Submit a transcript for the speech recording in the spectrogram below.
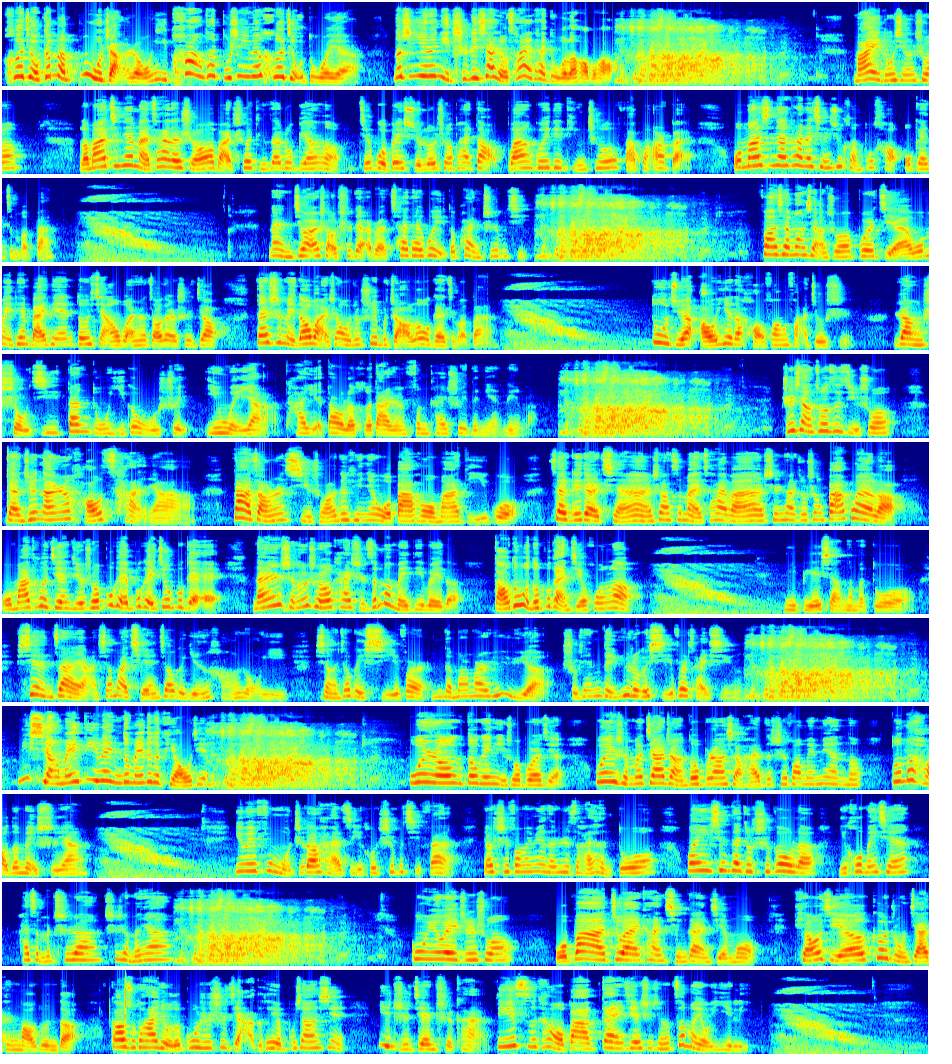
喝酒根本不长肉，你胖它不是因为喝酒多呀，那是因为你吃的下酒菜太多了，好不好？蚂蚁独行说，老妈今天买菜的时候把车停在路边了，结果被巡逻车拍到，不按规定停车，罚款二百。我妈现在看着情绪很不好，我该怎么办？那你今晚少吃点吧，菜太贵，都怕你吃不起。放下梦想，说波儿姐，我每天白天都想晚上早点睡觉，但是每到晚上我就睡不着了，我该怎么办？杜绝熬夜的好方法就是让手机单独一个屋睡，因为呀，他也到了和大人分开睡的年龄了。只想做自己，说感觉男人好惨呀，大早上起床就听见我爸和我妈嘀咕，再给点钱，上次买菜完身上就剩八块了。我妈特坚决说不给不给就不给，男人什么时候开始这么没地位的？搞得我都不敢结婚了。你别想那么多，现在呀，想把钱交给银行容易，想交给媳妇儿，你得慢慢遇呀。首先你得遇着个媳妇儿才行。你想没地位，你都没那个条件。温柔都给你说，波儿姐，为什么家长都不让小孩子吃方便面呢？多么好的美食呀！因为父母知道孩子以后吃不起饭，要吃方便面的日子还很多。万一现在就吃够了，以后没钱还怎么吃啊？吃什么呀？共于未知说，我爸就爱看情感节目，调节各种家庭矛盾的。告诉他有的故事是假的，他也不相信，一直坚持看。第一次看我爸干一件事情这么有毅力，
